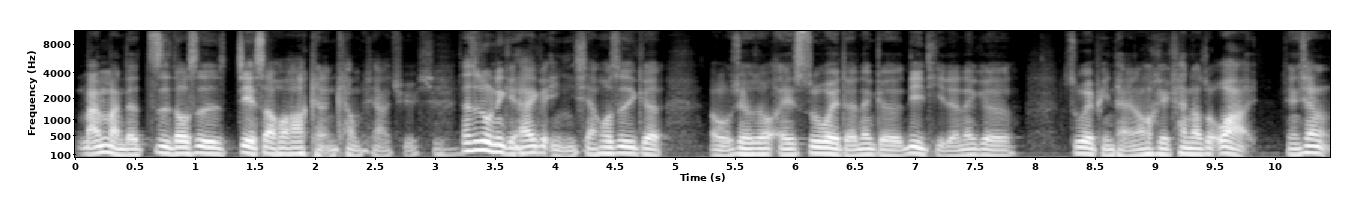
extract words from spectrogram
满满的字都是介绍的话，他可能看不下去。是，但是如果你给他一个影像，或是一个呃，我就是说，哎、欸，数位的那个立体的那个数位平台，然后可以看到说，哇，很像。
